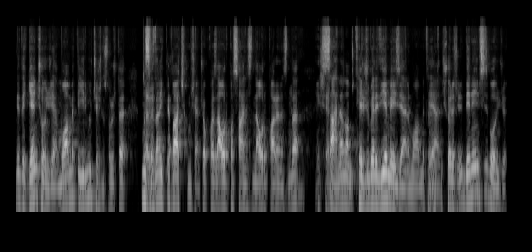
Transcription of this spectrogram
Bir de genç oyuncu yani Muhammed de 23 yaşında sonuçta Mısır'dan ilk defa çıkmış yani çok fazla Avrupa sahnesinde Avrupa arenasında İşte, sahne almamış. Tecrübeli diyemeyiz yani Muhammed'e yani. Şöyle söyleyeyim. Deneyimsiz bir oyuncu.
